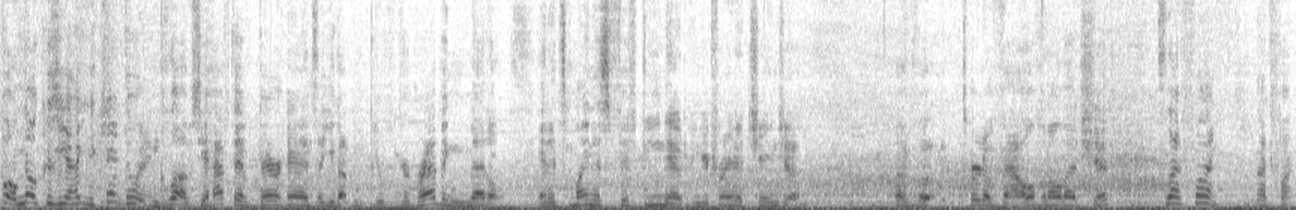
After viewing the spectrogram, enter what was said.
well, no, because you you can't do it in gloves. You have to have bare hands. And you got you're, you're grabbing metal, and it's minus 15 out, and you're trying to change a, a turn a valve and all that shit. It's not fun. Not fun.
